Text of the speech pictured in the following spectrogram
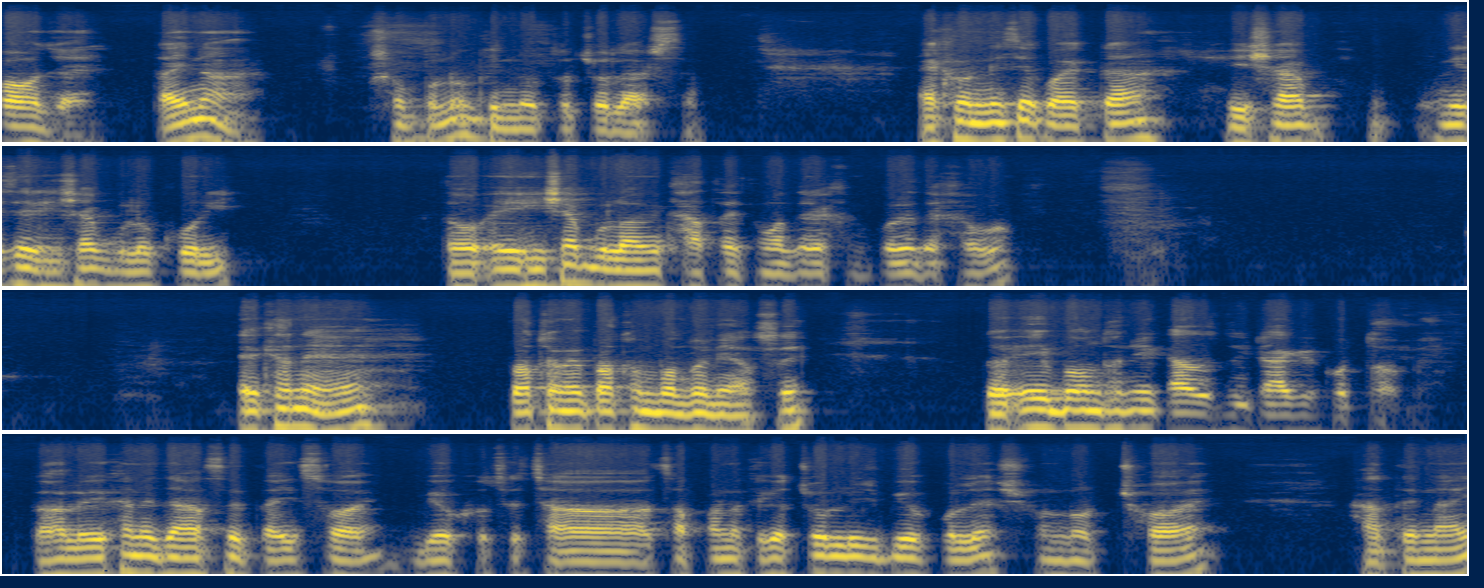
পাওয়া যায়, তাই না? সম্পূর্ণ ভিন্ন চলে আসছে। এখন নিচে কয়েকটা হিসাব, নিচের হিসাবগুলো করি। তো এই হিসাবগুলো আমি খাতায় তোমাদের এখন করে দেখাবো। এখানে প্রথমে প্রথম বন্ধনী আছে। তো এই বন্ধনীর কাজ দুইটা আগে করতে হবে। তাহলে এখানে যা আছে তাই ছয় বিয়োগ হচ্ছে ছাপ্পান্ন থেকে চল্লিশ বিয়োগ করলে শূন্য ছয়, হাতে নাই,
